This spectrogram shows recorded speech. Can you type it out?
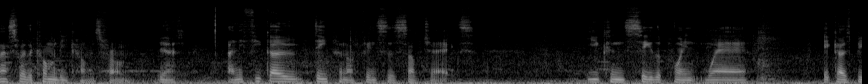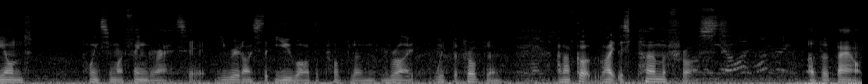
that's where the comedy comes from. yes. And if you go deep enough into the subject, you can see the point where it goes beyond pointing my finger at it. You realise that you are the problem Right. with the problem. And I've got like this permafrost of about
